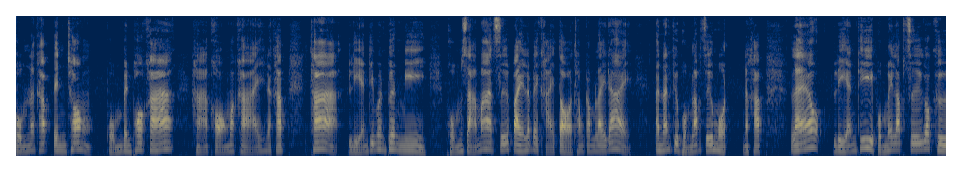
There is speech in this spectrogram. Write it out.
ผมนะครับเป็นช่องผมเป็นพ่อค้าหาของมาขายนะครับ ถ้าเหรียญที่เพื่อนๆมี ผมสามารถซื้อไปแล้วไปขายต่อทำกำไรได้ อันนั้นคือผมรับซื้อหมดนะครับ แล้วเหรียญที่ผมไม่รับซื้อก็คือ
